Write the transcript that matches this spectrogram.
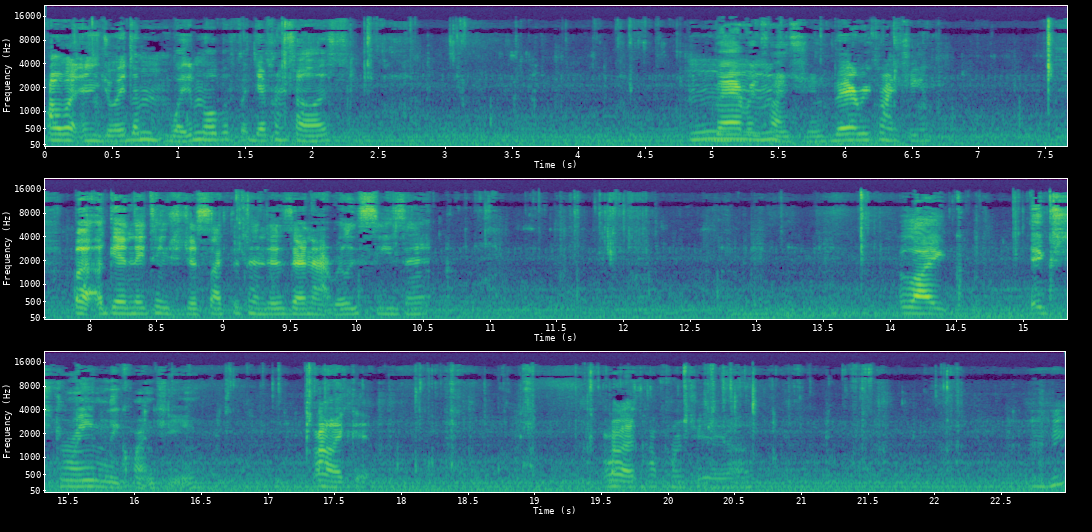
I would enjoy them way more with a different sauce. Very Mm, crunchy. Very crunchy. But again, they taste just like the tenders. They're not really seasoned. Like extremely crunchy. I like it. I like how crunchy they are. Mm-hmm.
